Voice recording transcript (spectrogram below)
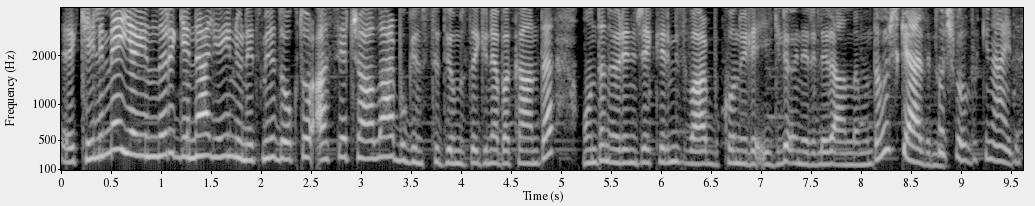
E, Kelime Yayınları Genel Yayın Yönetmeni Doktor Asya Çağlar bugün stüdyomuzda Güne Bakan'da. Ondan öğreneceklerimiz var bu konuyla ilgili önerileri anlamında. Hoş geldiniz. Hoş bulduk, günaydın.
